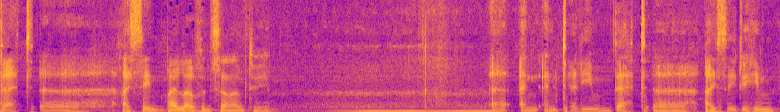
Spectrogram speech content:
that uh, I send my love and salam to him. Uh, and, and tell him that uh, I say to him,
